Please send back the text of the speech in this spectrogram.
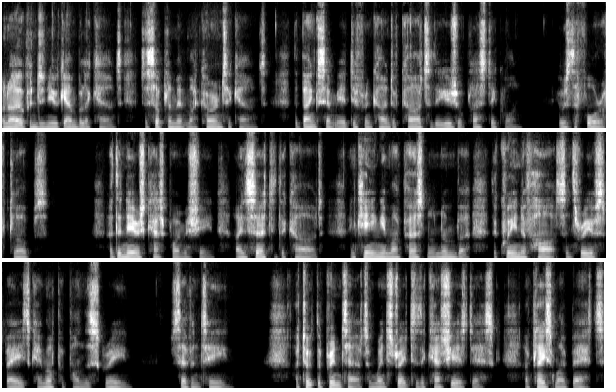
When I opened a new gamble account to supplement my current account, the bank sent me a different kind of card to the usual plastic one. It was the four of clubs. At the nearest cash point machine, I inserted the card, and keying in my personal number, the Queen of Hearts and Three of Spades came up upon the screen. 17. I took the printout and went straight to the cashier's desk. I placed my bet,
